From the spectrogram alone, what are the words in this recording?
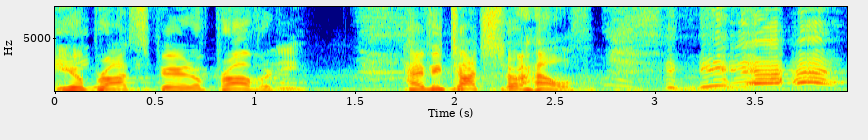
You brought spirit of poverty. Have you touched her health? Yes.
